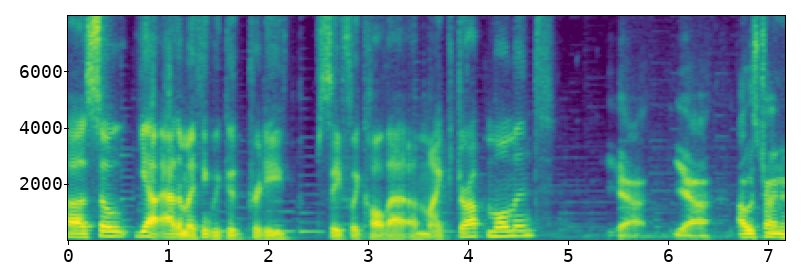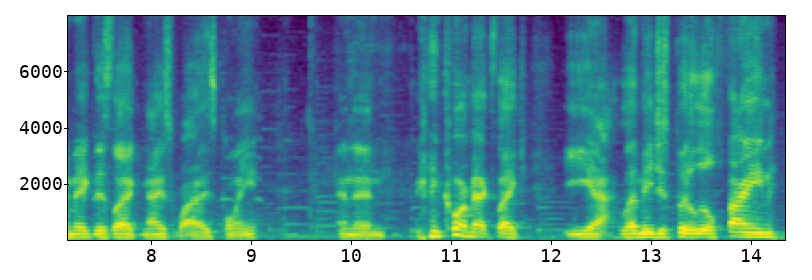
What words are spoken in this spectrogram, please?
Uh, so yeah, Adam, I think we could pretty safely call that a mic drop moment. Yeah, yeah. I was trying to make this like nice, wise point, and then Cormac's like, "Yeah, let me just put a little fine,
